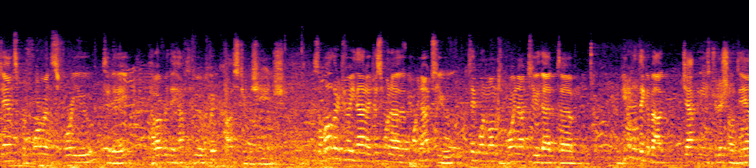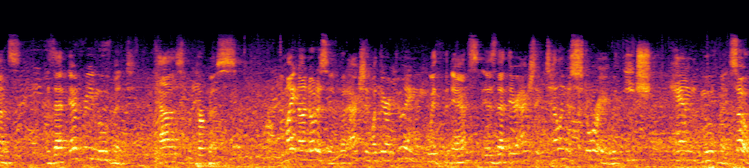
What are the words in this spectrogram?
Dance performance for you today. However, they have to do a quick costume change. So while they're doing that, I just want to point out to you, take one moment to point out to you that um, the beautiful thing about Japanese traditional dance is that every movement has a purpose. You might not notice it, but actually what they're doing with the dance is that they're actually telling a story with each hand movement. So,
